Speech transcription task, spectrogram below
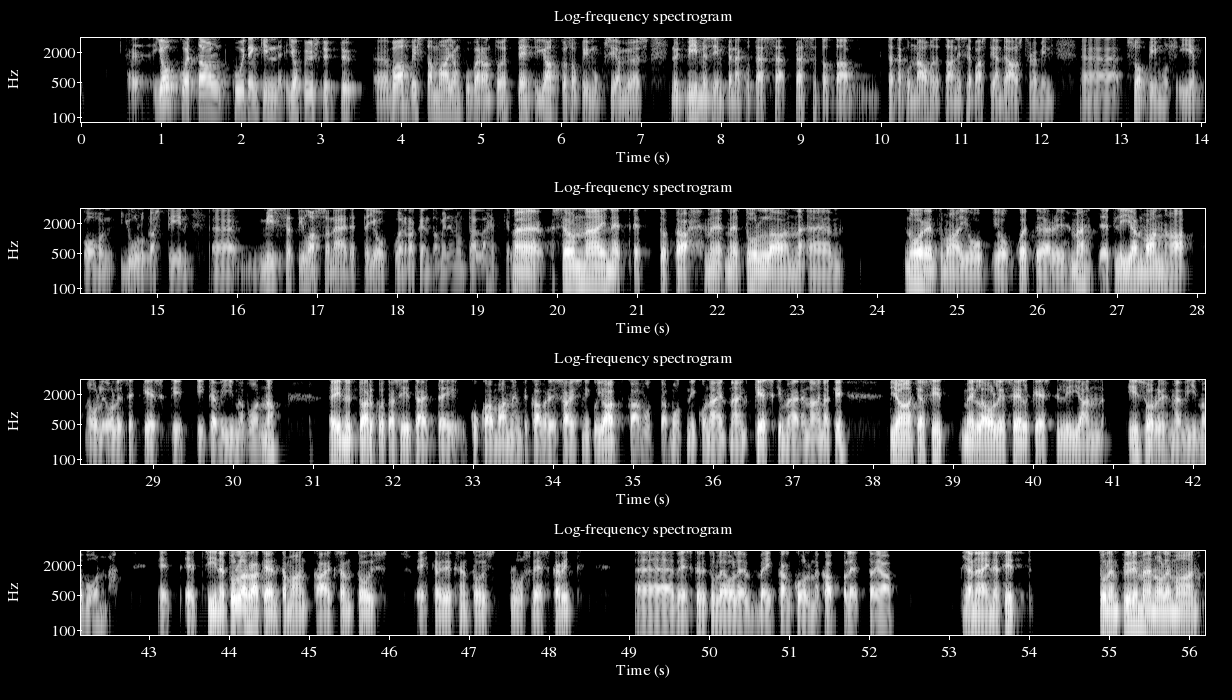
joukkuetta on kuitenkin jo pystytty vahvistamaan jonkun verran tehty jatkosopimuksia myös nyt viimeisimpänä, kun tässä, tässä tota, tätä kun nauhoitetaan, niin Sebastian Dahlströmin äh, sopimus IFK julkaistiin. Äh, missä tilassa näet, että joukkueen rakentaminen on tällä hetkellä? Se on näin, että, että tota, me, me tullaan ähm, nuorentumaan joukkuetta ja ryhmä, että liian vanha oli, oli se keski-ikä viime vuonna. Ei nyt tarkoita sitä, että ei kukaan vanhempi kaveri saisi niin kuin jatkaa, mutta, mutta niin kuin näin, näin keskimäärin ainakin. Ja, ja sitten meillä oli selkeästi liian iso ryhmä viime vuonna. Et, et siinä tullaan rakentamaan 18, ehkä 19 plus veskarit. Ää, veskari tulee olemaan veikkaan kolme kappaletta ja, ja näin. Ja sitten tulen pyrimään olemaan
